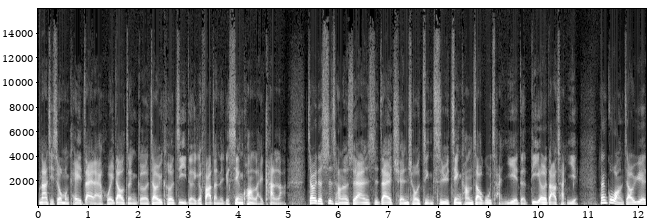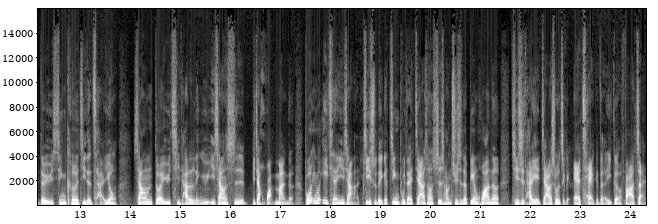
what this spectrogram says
那其实我们可以再来回到整个教育科技的一个发展的一个现况来看啦。教育的市场呢，虽然是在全球仅次于健康照顾产业的第二大产业，但过往教育业对于新科技的采用，相对于其他的领域，一向是比较缓慢的。不过，因为疫情的影响，技术的一个进步，再加上市场趋势的变化呢，其实它也加速了这个 EdTech 的一个发展。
